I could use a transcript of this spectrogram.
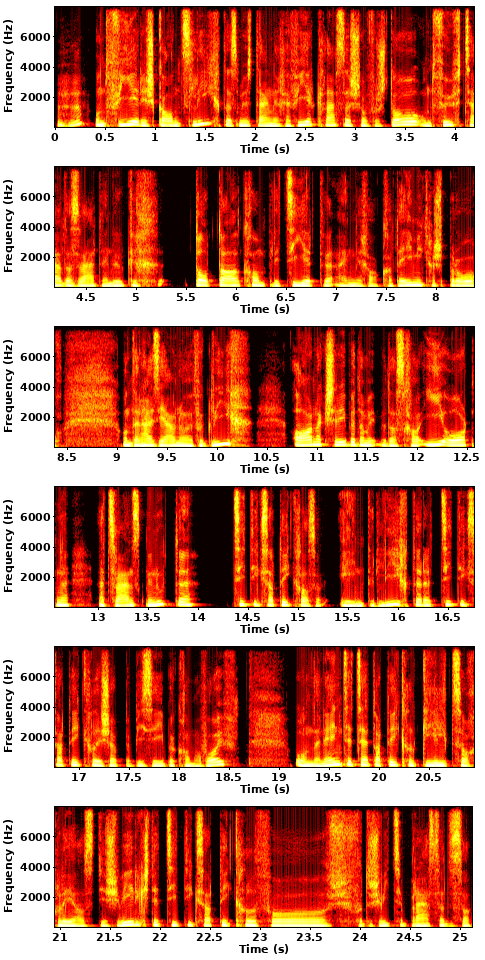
Mhm. Und 4 ist ganz leicht, das müsste eigentlich ein Vierklässler schon verstehen. Und 15, das wäre dann wirklich total kompliziert, eigentlich Akademikerspruch. Und dann haben sie auch noch einen Vergleich angeschrieben, damit man das einordnen kann. Ein 20 Minuten Zeitungsartikel, also eher leichter Zeitungsartikel, ist etwa bei 7,5. Und ein NZZ-Artikel gilt so ein bisschen als die schwierigste Zeitungsartikel von der Schweizer Presse. Oder so.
